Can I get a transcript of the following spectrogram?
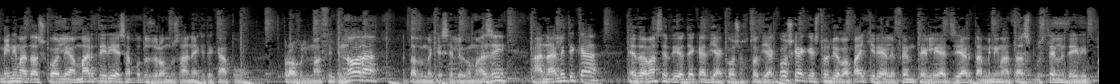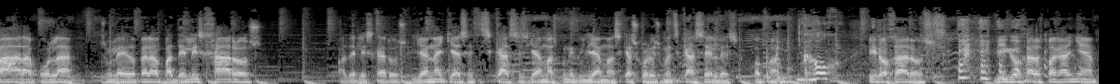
Μηνύματα, σχόλια, μαρτυρίες από τους δρόμους αν έχετε κάπου πρόβλημα αυτή την ώρα. Θα τα δούμε και σε λίγο μαζί. Αναλυτικά, εδώ είμαστε 211-200-8200 και στούντιο παπάκι realfm.gr. Τα μηνύματά σας που στέλνετε ήδη πάρα πολλά. Σου λέει εδώ πέρα ο Παντελής Χάρος. Παντελής Χαρός. Γιαννάκη, άσε τις κάσει για εμά που είναι η δουλειά μας και ασχολήσουμε τις κασέλες. Οπα. Πήρε ο Χάρος. Βγήκε ο Χάρος Παγανιά.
